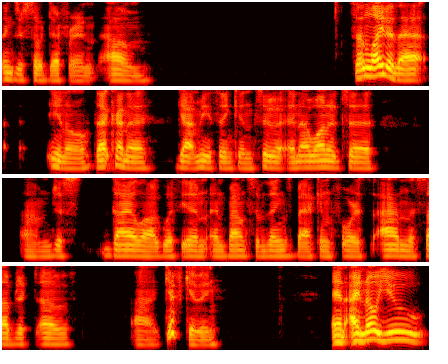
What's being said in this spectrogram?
things are so different. Um, so in light of that, you know, that kind of got me thinking too, and I wanted to um, just dialogue with you and, and bounce some things back and forth on the subject of uh, gift giving. And I know you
